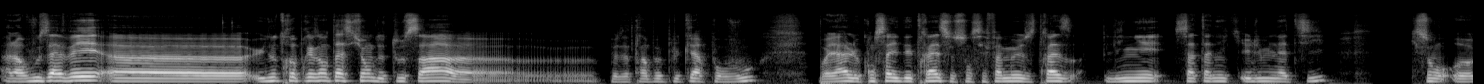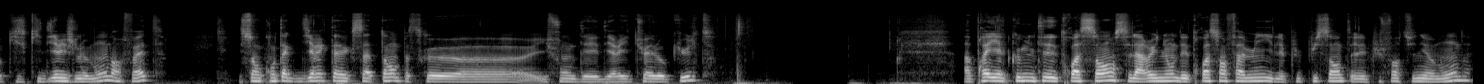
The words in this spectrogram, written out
Alors vous avez euh, une autre représentation de tout ça, euh, peut-être un peu plus clair pour vous. Voilà, le Conseil des 13, ce sont ces fameuses 13 lignées sataniques Illuminati qui, sont, qui, dirigent le monde en fait. Ils sont en contact direct avec Satan parce que euh, ils font des, des, rituels occultes. Après, il y a le comité des 300, c'est la réunion des 300 familles les plus puissantes et les plus fortunées au monde.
